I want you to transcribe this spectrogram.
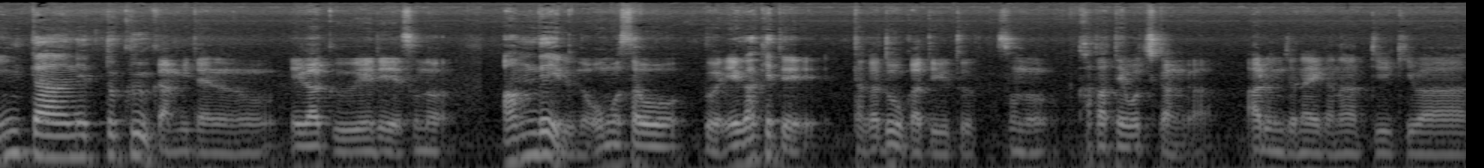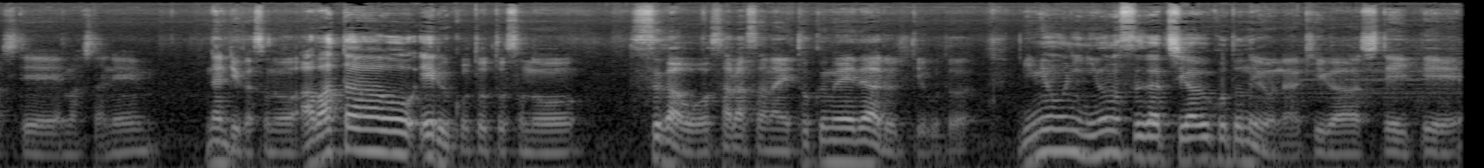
インターネット空間みたいなのを描く上でそのアンベイルの重さを描けてたかどうかというとその片手落ち感があるんじゃないかなっていう気はしてましたね。なんていうかそのアバターを得ることとその素顔を晒さない匿名であるっていうことは微妙にニュアンスが違うことのような気がしていて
